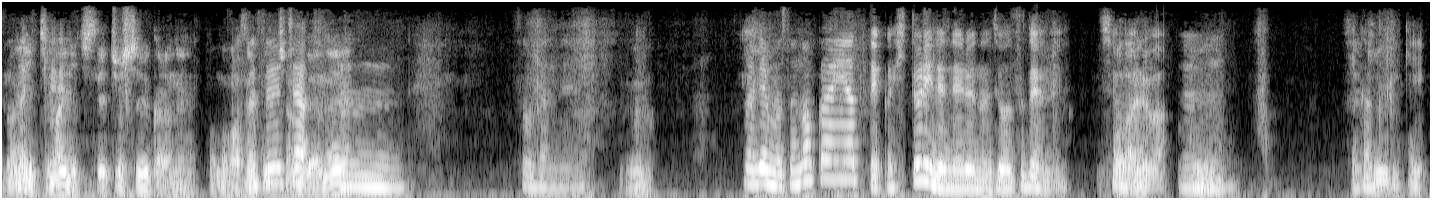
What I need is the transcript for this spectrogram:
毎日毎日成長してるからね。どんどん忘れてっちゃうんだようね。ん。そうだね。うん。まあでもその甲斐あってか一人で寝るの上手だよね。シそうだねマルは。ううんん。最比較的近、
